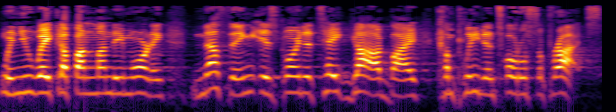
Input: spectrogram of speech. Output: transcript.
when you wake up on Monday morning, nothing is going to take God by complete and total surprise.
